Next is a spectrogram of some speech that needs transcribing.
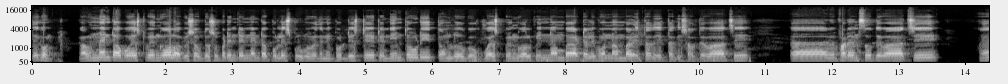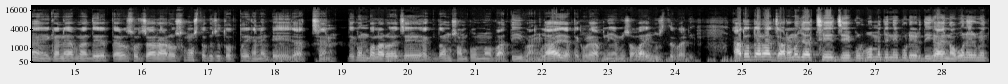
দেখুন government of West Bengal office of the superintendent of police Purba Medinipur district Nimtouri, Tamluk West Bengal pin number telephone number ইত্যাদি ইত্যাদি সব দেওয়া আছে। রেফারেন্সও দেওয়া আছে। হ্যাঁ এখানে আপনাদের তেরোশো চার আরও সমস্ত কিছু তথ্য এখানে পেয়ে যাচ্ছেন। দেখুন, বলা রয়েছে একদম সম্পূর্ণ পাতি বাংলায়, যাতে করে আপনি, আমি সবাই বুঝতে পারি। এত দ্বারা জানানো যাচ্ছে যে, পূর্ব মেদিনীপুরের দীঘায় নবনির্মিত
